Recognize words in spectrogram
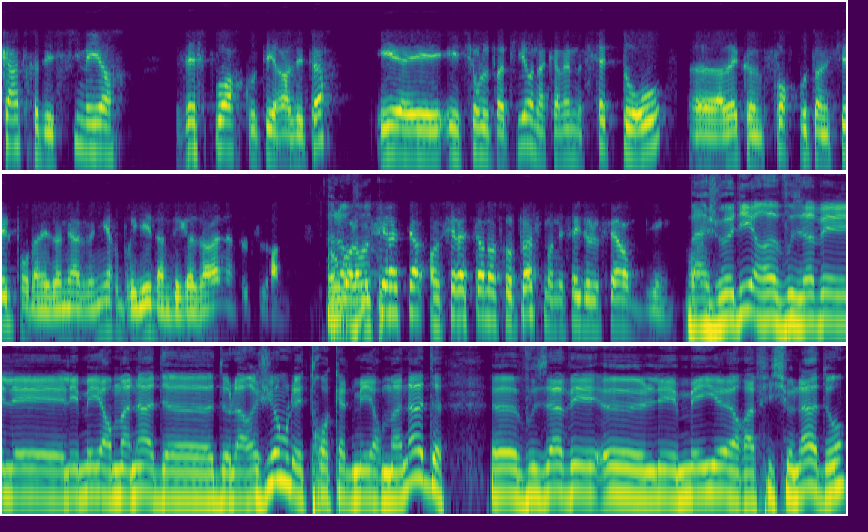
quatre des six meilleurs espoirs côté rasetteur. Et, et- et sur le papier, on a quand même sept taureaux euh, avec un fort potentiel pour dans les années à venir briller dans des arènes un peu plus grandes. Donc Alors, voilà, on sait, rester, on sait rester à notre place, mais on essaye de le faire bien. Ben, je veux dire, vous avez les, les meilleures manades euh, de la région, les 3-4 meilleures manades. Euh, vous avez euh, les meilleurs aficionados.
